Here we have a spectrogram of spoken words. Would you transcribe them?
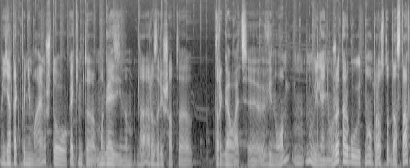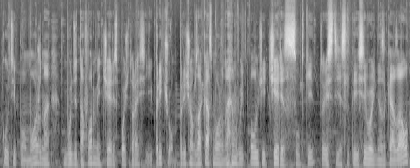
Я так понимаю, что каким-то магазинам да, разрешат торговать э, вином, ну или они уже торгуют, но просто доставку типа можно будет оформить через Почту России. Причем, причем заказ можно будет получить через сутки, то есть если ты сегодня заказал,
